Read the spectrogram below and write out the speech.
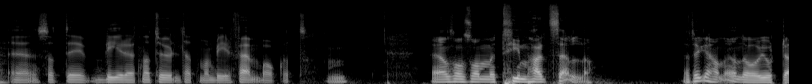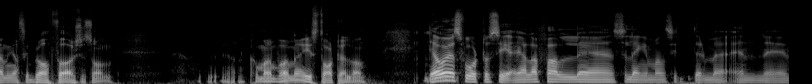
eh, så att det blir rätt naturligt att man blir fem bakåt. Mm. En sån som Tim Hartzell då? Jag tycker han har ändå gjort en ganska bra försäsong. Kommer han vara med i startelvan? Det har jag svårt att se, i alla fall eh, så länge man sitter med en eh,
